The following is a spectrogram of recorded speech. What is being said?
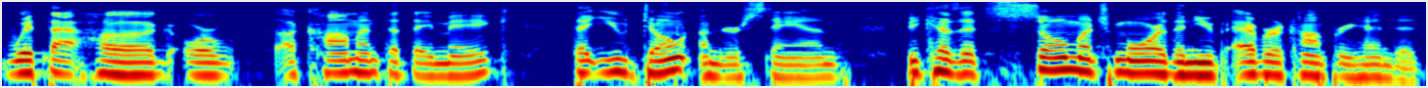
with that hug or a comment that they make that you don't understand because it's so much more than you've ever comprehended.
